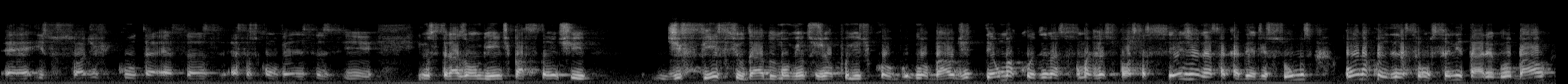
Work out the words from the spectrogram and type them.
é, isso só dificulta essas, essas conversas e, e nos traz um ambiente bastante difícil, dado o momento geopolítico global, de ter uma coordenação, uma resposta, seja nessa cadeia de insumos ou na coordenação sanitária global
